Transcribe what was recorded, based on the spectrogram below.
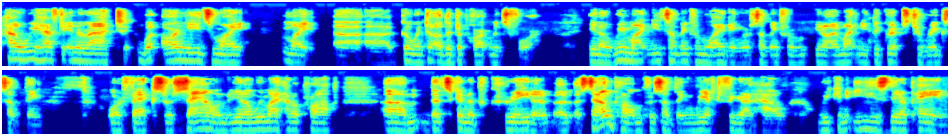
how we have to interact, what our needs might might uh, uh, go into other departments for. You know, we might need something from lighting or something from, you know, I might need the grips to rig something, or effects or sound. You know, we might have a prop um, that's going to create a, a, sound problem for something. We have to figure out how we can ease their pain.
